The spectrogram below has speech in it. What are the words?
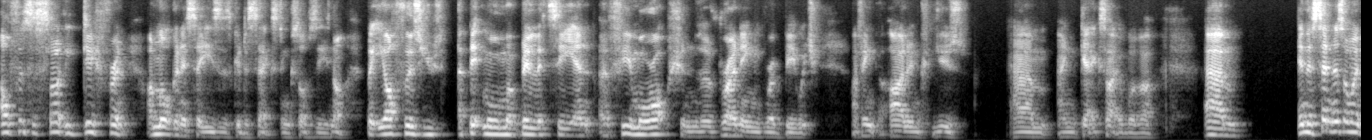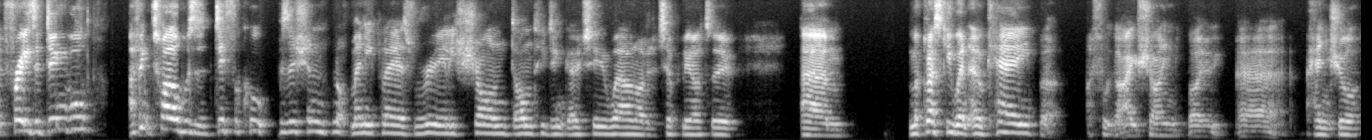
offers a slightly different. I'm not going to say he's as good as Sexton because obviously he's not, but he offers you a bit more mobility and a few more options of running rugby, which I think Ireland could use um, and get excited with. Um, in the centres, I went Fraser Dingwall. I think 12 was a difficult position. Not many players really shone. Danty didn't go too well, neither did Tuipulotu. Um, McCloskey went okay, but I thought he got outshined by uh, Henshaw.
